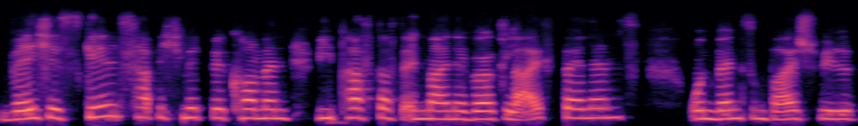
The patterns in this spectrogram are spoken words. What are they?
welche Skills habe ich mitbekommen, wie passt das in meine Work-Life-Balance. Und wenn zum Beispiel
